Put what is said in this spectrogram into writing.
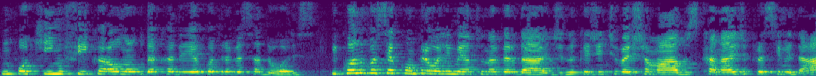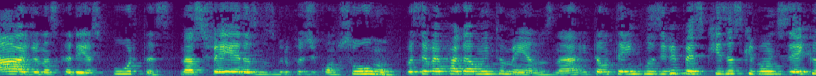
um pouquinho fica ao longo da cadeia com atravessadores. E quando você compra o alimento, na verdade, no que a gente vai chamar dos canais de proximidade ou nas cadeias curtas, nas feiras, nos grupos de consumo, você vai pagar muito menos, né? Então tem inclusive pesquisas que vão dizer que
